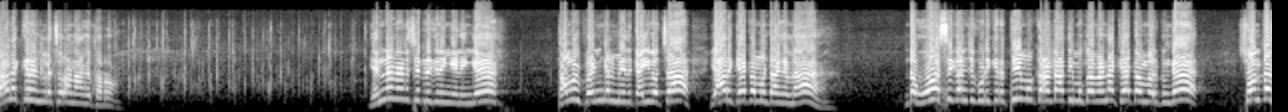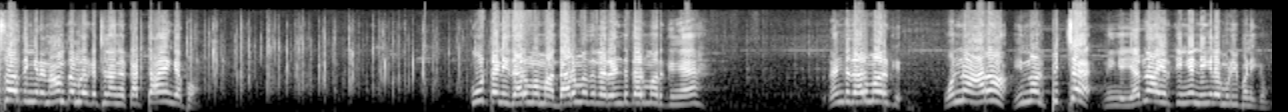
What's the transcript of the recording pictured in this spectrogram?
தலைக்கு ரெண்டு லட்சம் ரூபா நாங்கள் தர்றோம். என்ன நினச்சிட்டு இருக்கிறீங்க நீங்கள் தமிழ் பெண்கள் மீது கை வச்சா யாரும் கேட்க மாட்டாங்கண்ணா இந்த ஓசி கஞ்சி குடிக்கிற திமுக அண்டா திமுக வேணா கேட்காம இருக்குங்க. சொந்த சோர்த்திங்கிற நாம் தமிழர் கட்சி நாங்கள் கட்டாயம் கேட்போம். கூட்டணி தர்மமா? தர்மத்தில் ரெண்டு தர்மம் இருக்குங்க. ரெண்டு தர்மம் இருக்கு. ஒன்று அறம் இன்னொன்று பிச்சை. நீங்க எதனா இருக்கீங்க நீங்களே முடிவு பண்ணிக்கும்.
